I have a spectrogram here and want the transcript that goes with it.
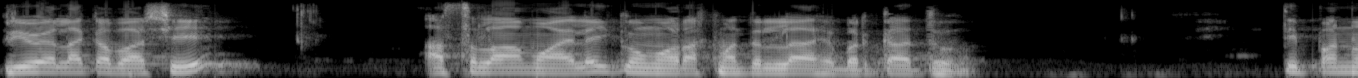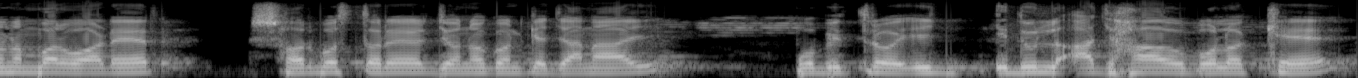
প্রিয় এলাকাবাসী, আসসালামু আলাইকুম ও রহমতুল্লাহ বরকাত তিপ্পান্ন নম্বর ওয়ার্ডের সর্বস্তরের জনগণকে জানাই পবিত্র ঈদ- ঈদুল আজহা উপলক্ষে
